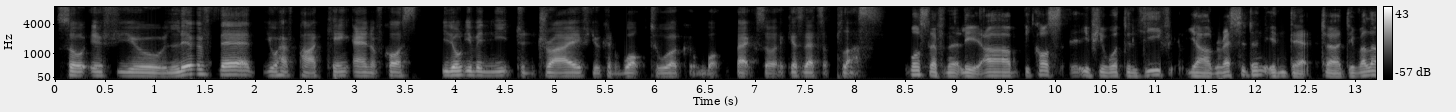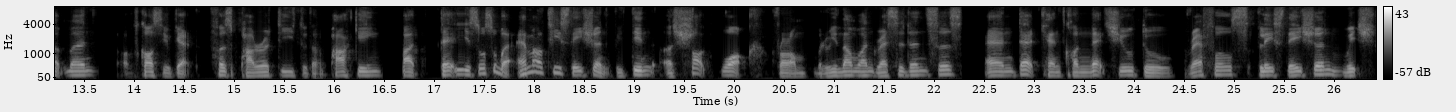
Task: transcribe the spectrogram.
So if you live there, you have parking. And of course, you don't even need to drive. You can walk to work and walk back. So I guess that's a plus. Most definitely. Uh, because if you were to leave your resident in that uh, development, of course, you get first priority to the parking. But there is also an MRT station within a short walk from Marina One residences, and that can connect you to Raffles Place Station, which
